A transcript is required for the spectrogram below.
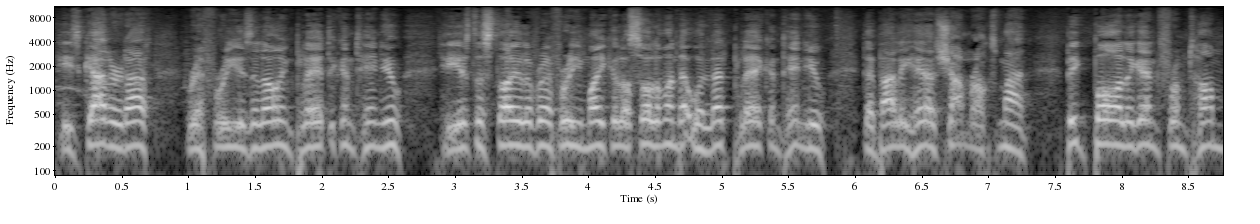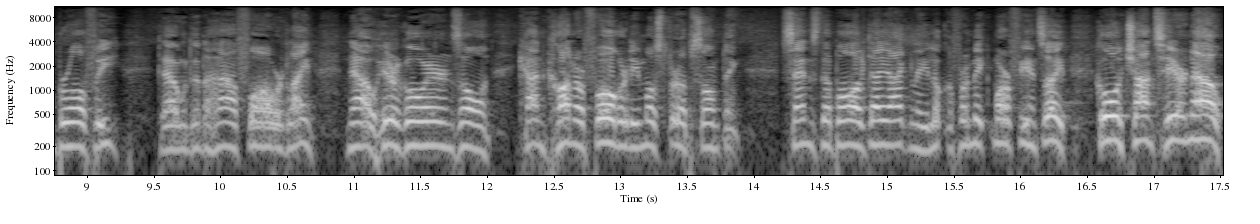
He's gathered that. Referee is allowing play to continue. He is the style of referee Michael O'Sullivan that will let play continue. The Ballyhale Shamrocks man. Big ball again from Tom Brophy down to the half forward line. Now here go Erin's own. Can Connor Fogarty muster up something? Sends the ball diagonally, looking for Mick Murphy inside. Goal chance here now.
